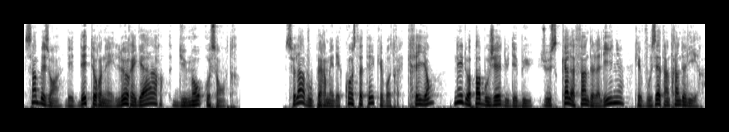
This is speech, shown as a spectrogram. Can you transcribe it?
sans besoin de détourner le regard du mot au centre. Cela vous permet de constater que votre crayon ne doit pas bouger du début jusqu'à la fin de la ligne que vous êtes en train de lire.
